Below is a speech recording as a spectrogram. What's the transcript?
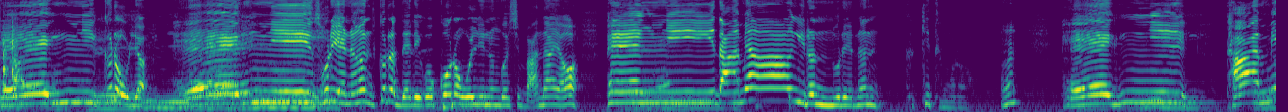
백리 끌어올려. 백리 소리에는 끌어내리고 끌어올리는 것이 많아요. 백리 담양 이런 노래는 극히 드물어. 응? 백리 담양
